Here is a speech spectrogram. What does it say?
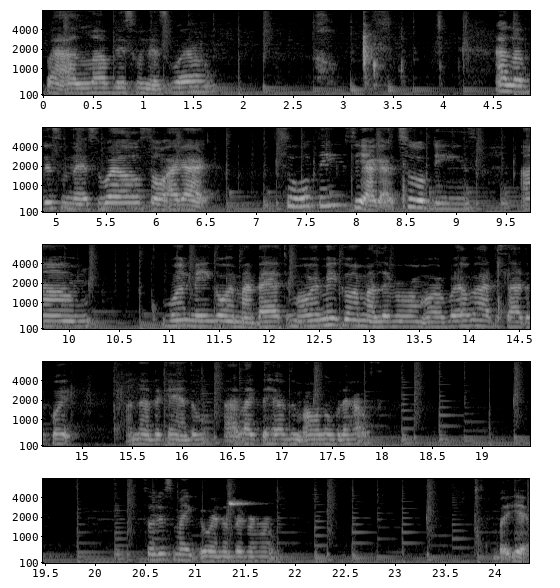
But I love this one as well. I love this one as well. So I got two of these. Yeah, I got two of these. Um, one may go in my bathroom or it may go in my living room or wherever I decide to put another candle. I like to have them all over the house. So this might go in the living room. But yeah,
